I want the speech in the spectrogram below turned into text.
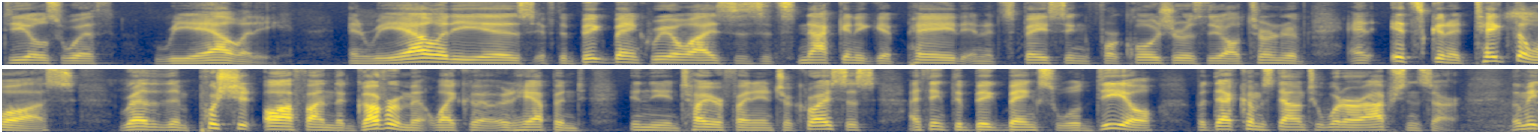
deals with reality. And reality is if the big bank realizes it's not going to get paid and it's facing foreclosure as the alternative, and it's going to take the loss rather than push it off on the government like it happened in the entire financial crisis, I think the big banks will deal. But that comes down to what our options are. Let me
